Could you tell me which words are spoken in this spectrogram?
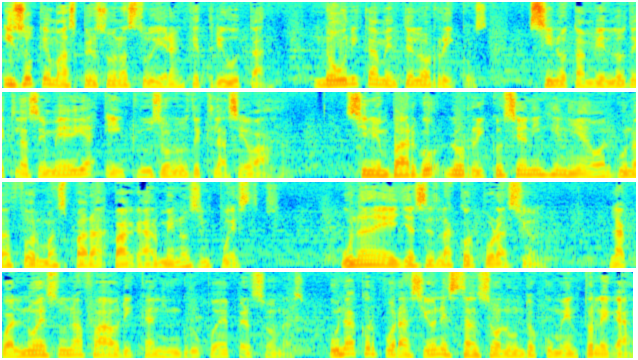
hizo que más personas tuvieran que tributar, no únicamente los ricos, sino también los de clase media e incluso los de clase baja. Sin embargo, los ricos se han ingeniado algunas formas para pagar menos impuestos. Una de ellas es la corporación, la cual no es una fábrica ni un grupo de personas. Una corporación es tan solo un documento legal.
